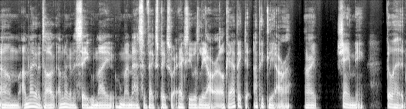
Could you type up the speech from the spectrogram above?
Um, I'm not gonna talk. I'm not gonna say who my who my Mass Effects picks were. Actually, it was Liara. Okay, I picked it. I picked Liara. All right, shame me. Go ahead.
